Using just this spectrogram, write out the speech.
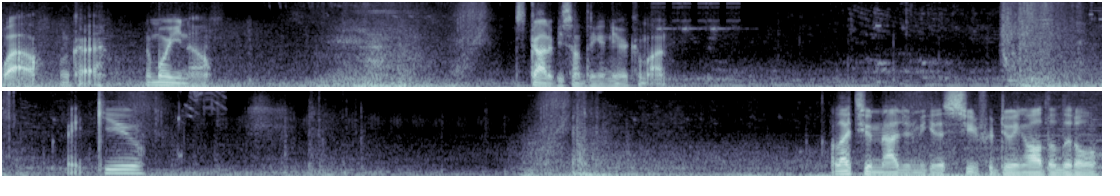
Wow, okay. The more you know. There's gotta be something in here, come on. Thank you. I like to imagine we get a suit for doing all the little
